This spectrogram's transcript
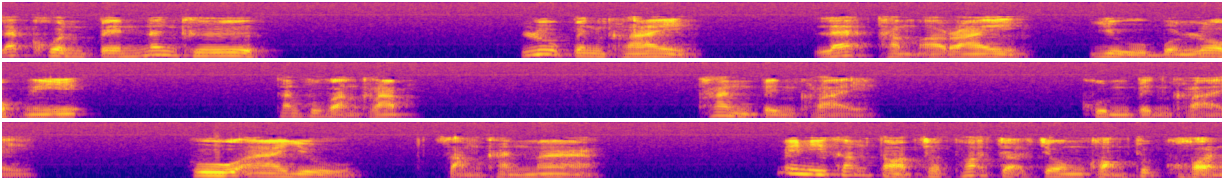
และคนเป็นนั่นคือ ลูกเป็นใคร และทำอะไรอยู่บนโลกนี้ ท่านผู้ฟังครับ ท่านเป็นใคร คุณเป็นใคร Who are you สำคัญมาก ไม่มีคำตอบเฉพาะเจาะจงของทุกคน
